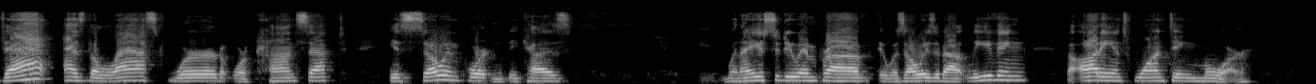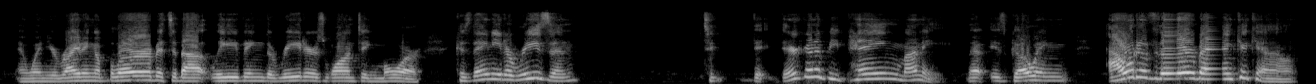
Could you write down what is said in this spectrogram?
that as the last word or concept is so important because when I used to do improv, it was always about leaving the audience wanting more. And when you're writing a blurb, it's about leaving the readers wanting more because they need a reason to, they're going to be paying money that is going out of their bank account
